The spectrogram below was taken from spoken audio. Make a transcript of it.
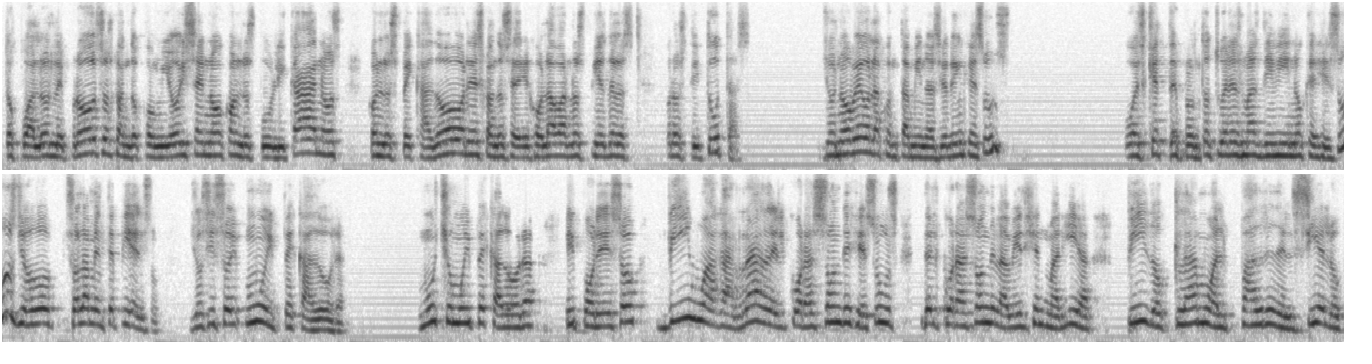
tocó a los leprosos, cuando comió y cenó con los publicanos, con los pecadores, cuando se dejó lavar los pies de las prostitutas. Yo no veo la contaminación en Jesús. O es que de pronto tú eres más divino que Jesús. Yo solamente pienso, yo sí soy muy pecadora mucho, muy pecadora, y por eso vivo agarrada del corazón de Jesús, del corazón de la Virgen María. Pido, clamo al Padre del cielo,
